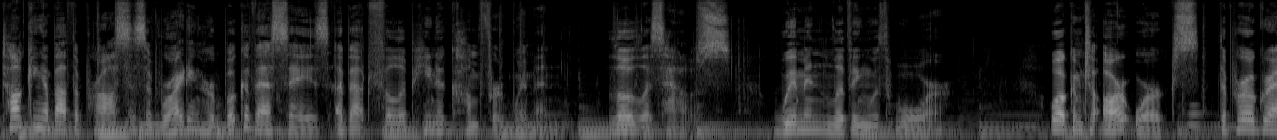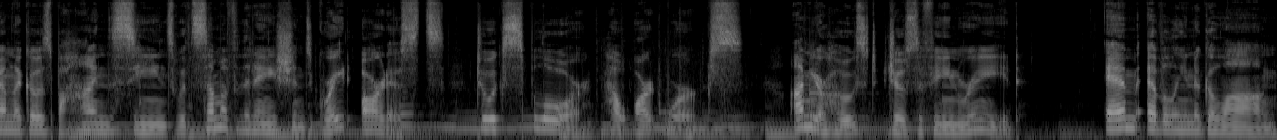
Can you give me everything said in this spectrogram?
talking about the process of writing her book of essays about Filipina comfort women, Lola's House Women Living with War. Welcome to Artworks, the program that goes behind the scenes with some of the nation's great artists to explore how art works. I'm your host, Josephine Reed. M. Evelina Galang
